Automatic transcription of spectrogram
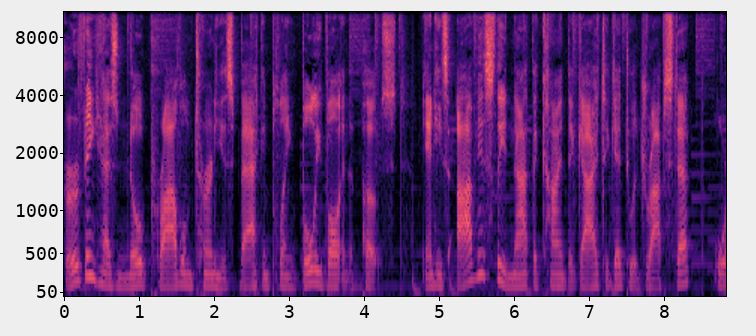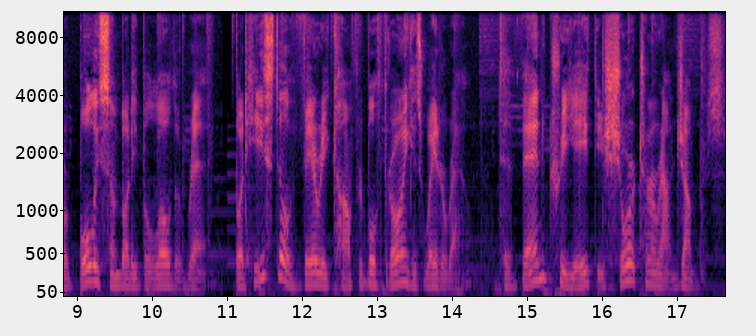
Irving has no problem turning his back and playing bully ball in the post. And he's obviously not the kind of guy to get to a drop step or bully somebody below the rim, but he's still very comfortable throwing his weight around to then create these short turnaround jumpers.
